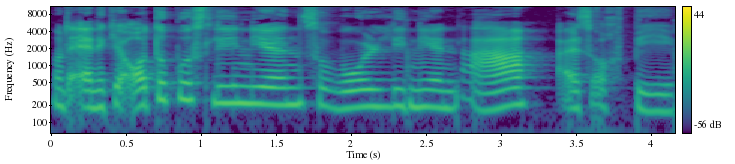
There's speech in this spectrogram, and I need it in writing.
Und einige Autobuslinien, sowohl Linien A als auch B.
